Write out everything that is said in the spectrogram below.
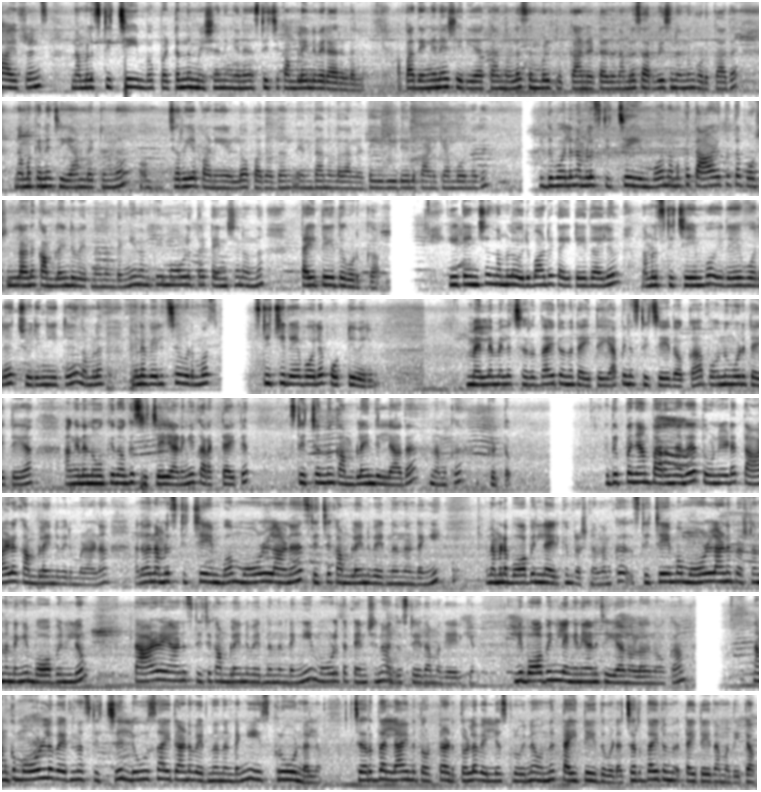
Hi friends നമ്മൾ stitch ചെയ്യുമ്പോൾ പെട്ടെന്ന് മെഷീൻ ഇങ്ങനെ സ്റ്റിച്ച് കംപ്ലൈന്റ് വരാറുണ്ടല്ലോ. അപ്പോൾ അതെങ്ങനെ ശരിയാക്കാമെന്നുള്ള സിമ്പിൾ ട്രിക്കാണ് കേട്ടോ അത്. നമ്മൾ സർവീസിനൊന്നും കൊടുക്കാതെ നമുക്ക് തന്നെ ചെയ്യാൻ പറ്റുന്ന ചെറിയ പണിയേ ഉള്ളൂ. അപ്പോൾ അത് എന്താണെന്നുള്ളതാണ് കേട്ടോ ഈ വീഡിയോയിൽ കാണിക്കാൻ പോകുന്നത്. ഇതുപോലെ നമ്മൾ സ്റ്റിച്ച് ചെയ്യുമ്പോൾ നമുക്ക് താഴത്തെ പോർഷനിലാണ് കംപ്ലൈന്റ് വരുന്നതെന്നുണ്ടെങ്കിൽ നമുക്ക് ഈ മുകളിലത്തെ ടെൻഷൻ ഒന്ന് ടൈറ്റ് ചെയ്ത് കൊടുക്കുക. ഈ ടെൻഷൻ നമ്മൾ ഒരുപാട് ടൈറ്റ് ചെയ്താലും നമ്മൾ സ്റ്റിച്ച് ചെയ്യുമ്പോൾ ഇതേപോലെ ചുരുങ്ങിയിട്ട് നമ്മൾ ഇങ്ങനെ വലിച്ചു വിടുമ്പോൾ സ്റ്റിച്ച് ഇതേപോലെ പൊട്ടി വരും. മെല്ലെ മെല്ലെ ചെറുതായിട്ടൊന്ന് ടൈറ്റ് ചെയ്യുക പിന്നെ സ്റ്റിച്ച് ചെയ്ത് നോക്കുക അപ്പോൾ ഒന്നും കൂടി ടൈറ്റ് ചെയ്യുക. അങ്ങനെ നോക്കി നോക്കി സ്റ്റിച്ച് ചെയ്യുകയാണെങ്കിൽ കറക്റ്റായിട്ട് സ്റ്റിച്ചൊന്നും കംപ്ലൈന്റ് ഇല്ലാതെ നമുക്ക് കിട്ടും. ഇതിപ്പോൾ ഞാൻ പറഞ്ഞത് തുണിയുടെ താഴെ കംപ്ലൈന്റ് വരുമ്പോഴാണ്. അഥവാ നമ്മൾ സ്റ്റിച്ച് ചെയ്യുമ്പോൾ മുകളിലാണ് സ്റ്റിച്ച് കംപ്ലൈന്റ് വരുന്നതെന്നുണ്ടെങ്കിൽ നമ്മുടെ ബോബിനിലായിരിക്കും പ്രശ്നം. നമുക്ക് സ്റ്റിച്ച് ചെയ്യുമ്പോൾ മുകളിലാണ് പ്രശ്നം എന്നുണ്ടെങ്കിൽ ബോബിനിലും താഴെയാണ് സ്റ്റിച്ച് കംപ്ലൈന്റ് വരുന്നതെന്നുണ്ടെങ്കിൽ മുകളിലത്തെ ടെൻഷനും അഡ്ജസ്റ്റ് ചെയ്താൽ മതിയായിരിക്കും. ഇനി ബോബിനിൽ എങ്ങനെയാണ് ചെയ്യുക എന്നുള്ളത് നോക്കാം. നമുക്ക് മുകളിൽ വരുന്ന സ്റ്റിച്ച് ലൂസായിട്ടാണ് വരുന്നതെന്നുണ്ടെങ്കിൽ ഈ സ്ക്രൂ ഉണ്ടല്ലോ. ചെറുതല്ല അതിന്റെ തൊട്ടടുത്തുള്ള വലിയ സ്ക്രൂവിനെ ഒന്ന് ടൈറ്റ് ചെയ്ത് വിടുക. ചെറുതായിട്ടൊന്ന് ടൈറ്റ് ചെയ്താൽ മതി കേട്ടോ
